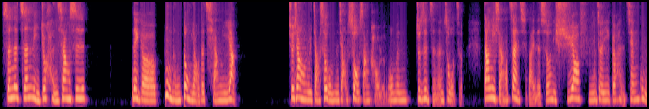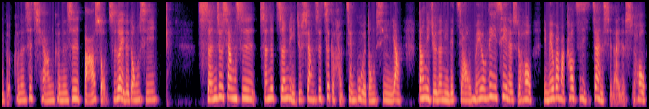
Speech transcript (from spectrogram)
神的真理就很像是那个不能动摇的墙一样，就像假设我们脚受伤好了，我们就是只能坐着。当你想要站起来的时候，你需要扶着一个很坚固的，可能是墙，可能是把手之类的东西。神就像是神的真理，就像是这个很坚固的东西一样。当你觉得你的脚没有力气的时候，你没有办法靠自己站起来的时候，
